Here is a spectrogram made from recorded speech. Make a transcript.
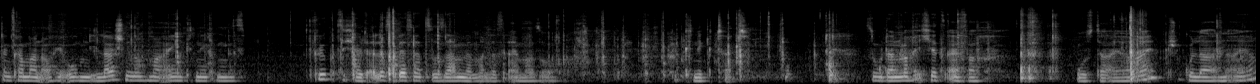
dann kann man auch hier oben die Laschen nochmal einknicken. Das fügt sich halt alles besser zusammen, wenn man das einmal so geknickt hat. So, dann mache ich jetzt einfach Ostereier rein, Schokoladeneier.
